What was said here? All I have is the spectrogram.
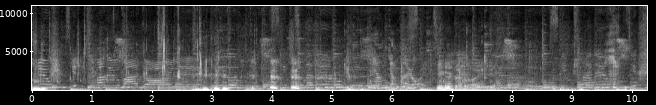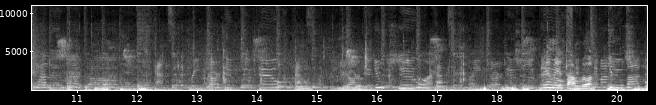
อืมเสียงจัง อร่อยนี่อร่อยอืมเยอะจิ้มชีสด้วยจิ้มชีสไม่มีสามรสจิ้มชีสๆ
